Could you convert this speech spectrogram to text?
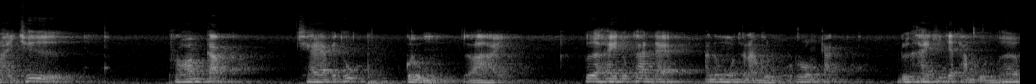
รายชื่อ พร้อมกับแชร์ไปทุกกลุ่มไลน์เพื่อให้ทุกท่านได้อนุโมทนาบุญร่วมกัน หรือใครที่จะทำบุญเพิ่ม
